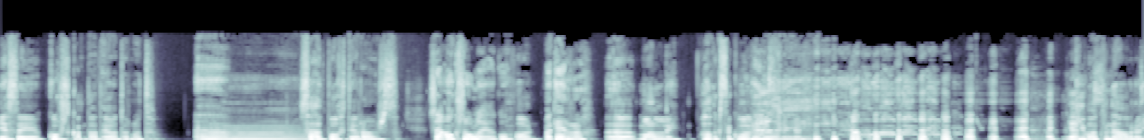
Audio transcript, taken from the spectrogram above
Ja se ei ole koskaan toteutunut. Öm, Saat pohtia rauhassa. sä, onko sulla joku? On. Mä kerro. Öö, malli. Haluatko sä kuulla, mitä siinä käy? Kiva, kun naurat.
